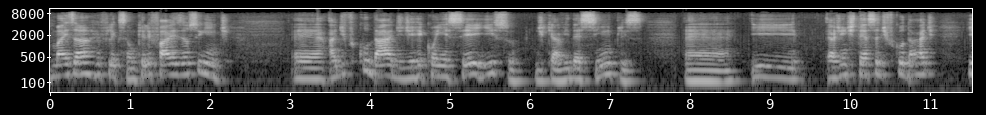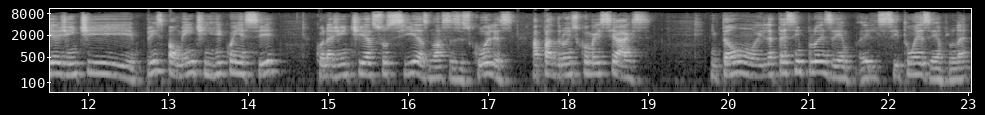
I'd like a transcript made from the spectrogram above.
Mas a reflexão que ele faz é o seguinte: é, a dificuldade de reconhecer isso, de que a vida é simples, é, e a gente tem essa dificuldade e a gente, principalmente em reconhecer quando a gente associa as nossas escolhas a padrões comerciais. Então, ele até cita um exemplo, ele cita um exemplo, né?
